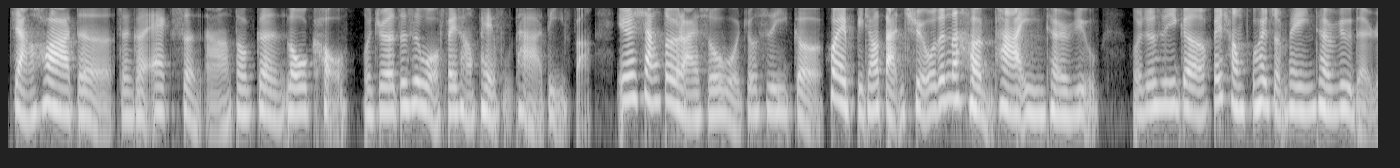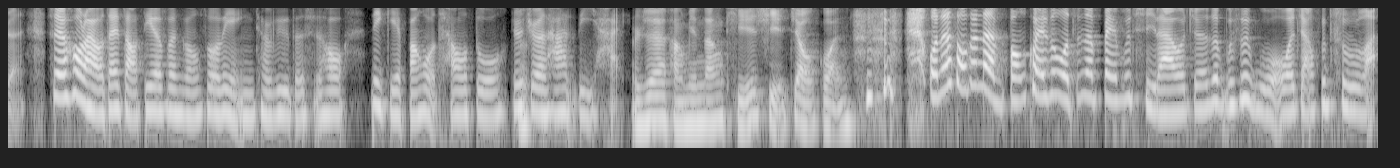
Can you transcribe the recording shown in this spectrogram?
讲话的整个 accent 啊都更 local。我觉得这是我非常佩服他的地方，因为相对来说我就是一个会比较胆怯，我真的很怕 interview。我就是一个非常不会准备 interview 的人，所以后来我在找第二份工作练 interview 的时候，Nick 也帮我超多，就觉得他很厉害。我就在旁边当铁血教官。我那时候真的很崩溃，说我真的背不起来，我觉得这不是我，我讲不出来。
